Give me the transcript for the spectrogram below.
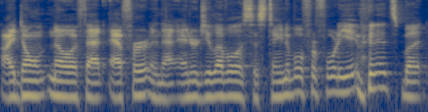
I don't know if that effort and that energy level is sustainable for 48 minutes, but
